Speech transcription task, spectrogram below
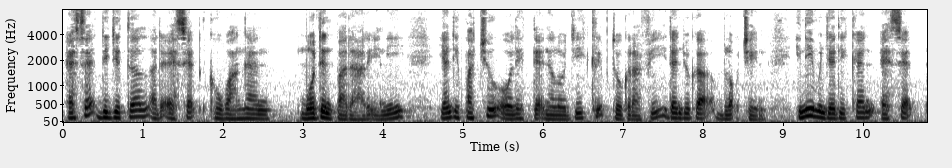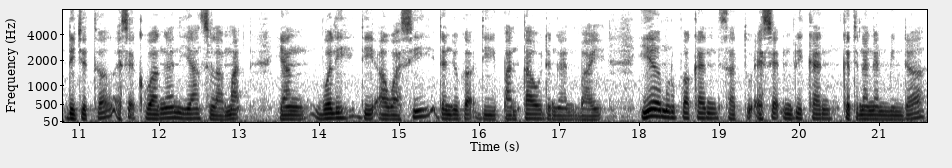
Aset digital ada aset kewangan moden pada hari ini yang dipacu oleh teknologi kriptografi dan juga blockchain. Ini menjadikan aset digital, aset kewangan yang selamat yang boleh diawasi dan juga dipantau dengan baik. Ia merupakan satu aset memberikan ketenangan minda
